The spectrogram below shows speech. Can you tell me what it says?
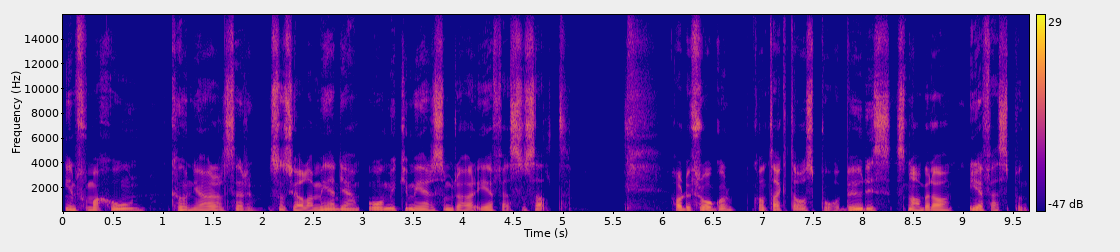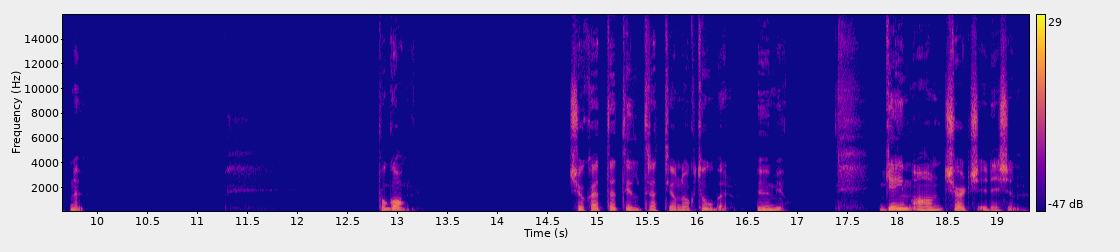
information, kungörelser, sociala medier och mycket mer som rör EFS och SALT. Har du frågor? Kontakta oss på budis efs.nu. På gång. 26 till 30 oktober, Umeå. Game On Church Edition.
